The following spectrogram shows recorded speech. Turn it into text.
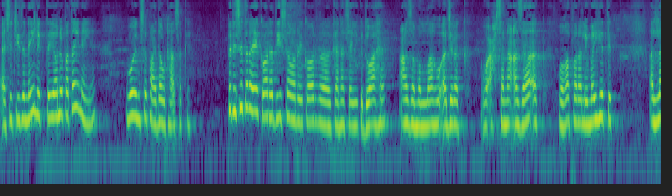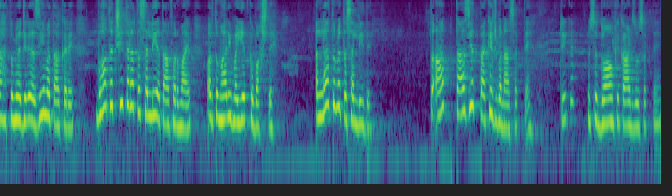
ایسی چیزیں نہیں لکھتے یا انہیں پتہ ہی نہیں ہے، وہ ان سے فائدہ اٹھا سکے پھر اسی طرح ایک اور حدیث ہے اور ایک اور کہنا چاہیے کہ دعا ہے اعظم اللہ اجرک و احسن ازا اک و غفر المیتک اللہ تمہیں اجر عظیم عطا کرے۔ بہت اچھی طرح تسلی عطا فرمائے اور تمہاری میت کو بخش دے۔ اللہ تمہیں تسلی دے۔ تو آپ تعزیت پیکج بنا سکتے ہیں۔ ٹھیک ہے؟ جیسے دعاؤں کے کارڈ ہو سکتے ہیں۔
